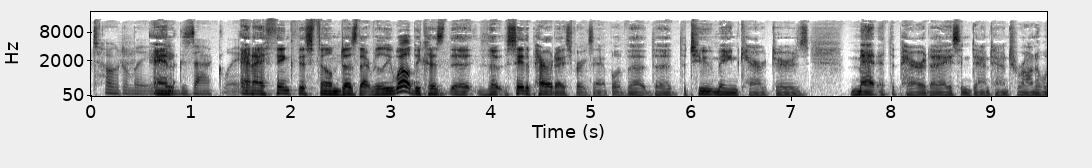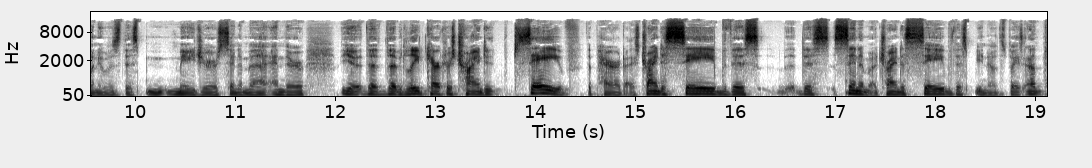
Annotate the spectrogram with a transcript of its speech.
Totally. And- exactly. And I think this film does that really well because the, the say the Paradise, for example, the, the the two main characters met at the Paradise in downtown Toronto when it was this major cinema, and they're you know, the the lead character is trying to save the Paradise, trying to save this this cinema, trying to save this you know this place, and,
